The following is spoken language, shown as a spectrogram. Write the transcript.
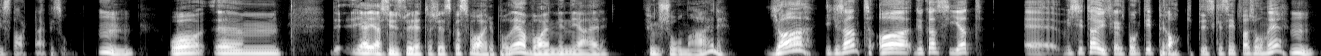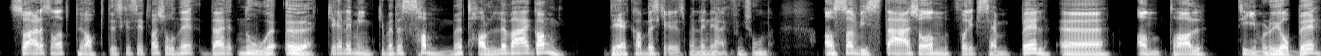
i starten av episoden. Mm. Og um, jeg, jeg syns du rett og slett skal svare på det, ja, hva en lineær funksjon er. Ja, ikke sant? Og du kan si at eh, hvis vi tar utgangspunkt i praktiske situasjoner, Mm. så er det sånn at praktiske situasjoner der noe øker eller minker med det samme tallet hver gang, det kan beskrives med en lineær funksjon. Altså hvis det er sånn for eksempel eh, antall timer du jobber,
